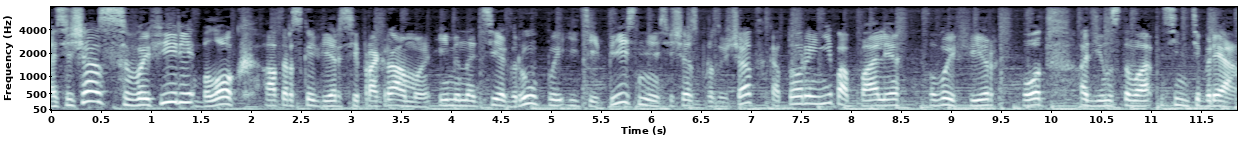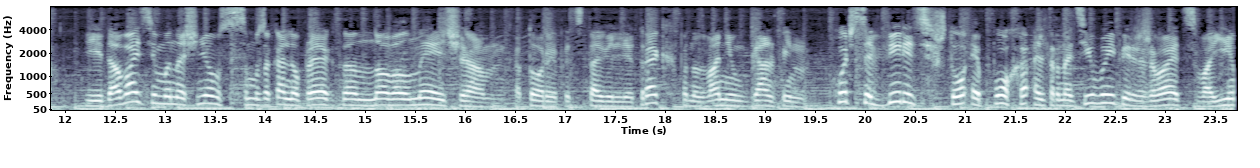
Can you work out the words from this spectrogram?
А сейчас в эфире блок авторской версии программы. Именно те группы и те песни сейчас прозвучат, которые не попали в эфир от 11 сентября. И давайте мы начнем с музыкального проекта Novel Nature, которые представили трек под названием Gunfin. Хочется верить, что эпоха альтернативы переживает свои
